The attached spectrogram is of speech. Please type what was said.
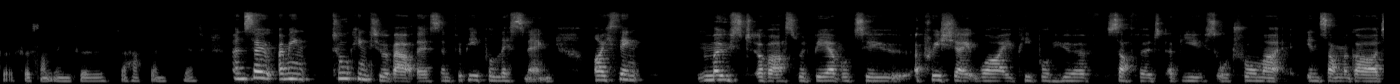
for, for something to, to happen. Yeah. And so, I mean, talking to you about this and for people listening, I think most of us would be able to appreciate why people who have suffered abuse or trauma in some regard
